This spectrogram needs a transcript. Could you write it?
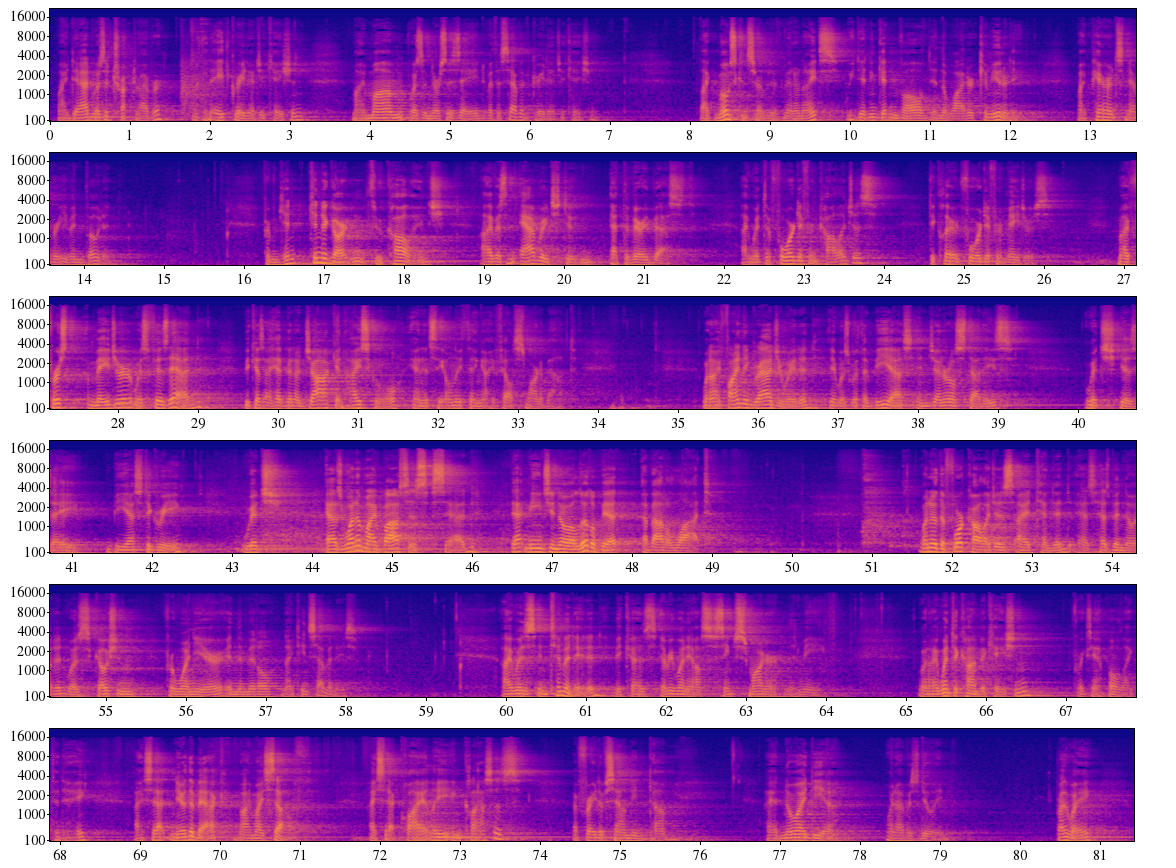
My dad was a truck driver with an eighth grade education. My mom was a nurse's aide with a seventh grade education. Like most conservative Mennonites, we didn't get involved in the wider community. My parents never even voted. From kin- kindergarten through college, I was an average student at the very best. I went to four different colleges, declared four different majors. My first major was phys ed because I had been a jock in high school, and it's the only thing I felt smart about. When I finally graduated, it was with a BS in General Studies, which is a BS degree, which, as one of my bosses said, that means you know a little bit about a lot. One of the four colleges I attended, as has been noted, was Goshen for one year in the middle 1970s. I was intimidated because everyone else seemed smarter than me. When I went to convocation, for example, like today, I sat near the back by myself. I sat quietly in classes, afraid of sounding dumb. I had no idea what I was doing. By the way,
